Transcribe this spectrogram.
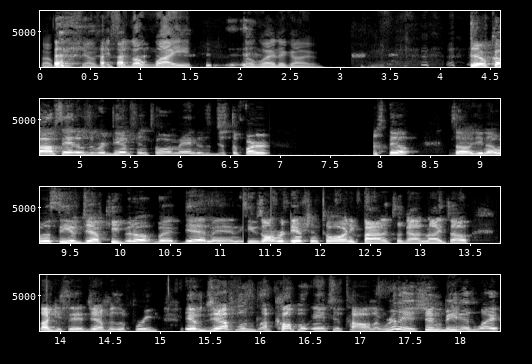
But we shall. It's a long way, long way to go. Jeff Cobb said it was a redemption tour, man. This was just the first step. So, you know, we'll see if Jeff keep it up. But yeah, man, he was on redemption tour and he finally took out Naito. Like you said, Jeff is a freak. If Jeff was a couple inches taller, really it shouldn't be this way.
